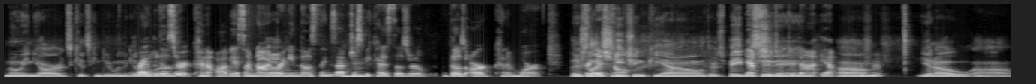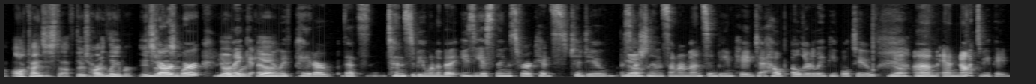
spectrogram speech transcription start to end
mowing yards kids can do when they get right older. Right, but those are kind of obvious i'm not Yeah. bringing those things up just Mhm. because those are those are kind of more there's like traditional. teaching piano. There's babysitting. yep she did do that yep Um, Mhm. You know, uh, all kinds of stuff. There's hard labor. Is yard it- work Yard like work, i mean we've paid our that's tends to be one of the easiest things for kids to do Yeah. especially in the summer months and being paid to help elderly people too Yeah. um and not to be paid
